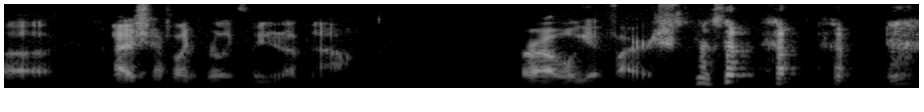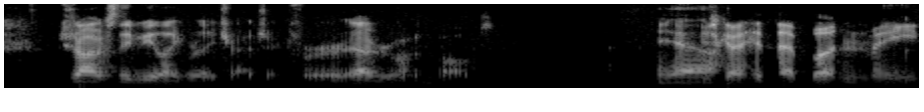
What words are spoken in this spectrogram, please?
Uh, I just have to like really clean it up now, or I will get fired. Should obviously be like really tragic for everyone involved. Yeah, You Yeah, just gotta hit that button, man.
